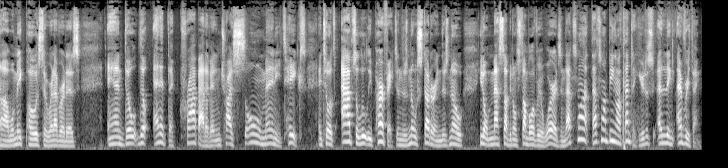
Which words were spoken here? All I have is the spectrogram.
uh, will make posts or whatever it is, and they'll they'll edit the crap out of it and try so many takes until it's absolutely perfect and there's no stuttering there's no you don't mess up you don't stumble over your words and that's not that's not being authentic. You're just editing everything.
